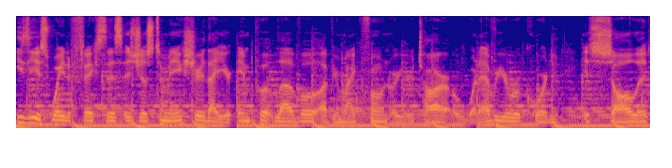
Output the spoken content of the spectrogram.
Easiest way to fix this is just to make sure that your input level of your microphone or your guitar or whatever you're recording is solid.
